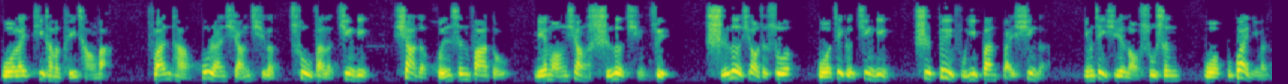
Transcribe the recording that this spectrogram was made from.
我来替他们赔偿吧。”樊坦忽然想起了触犯了禁令，吓得浑身发抖，连忙向石勒请罪。石勒笑着说：“我这个禁令是对付一般百姓的，你们这些老书生，我不怪你们。”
